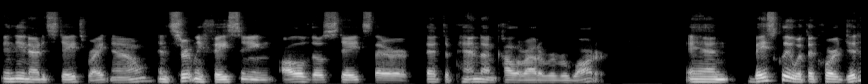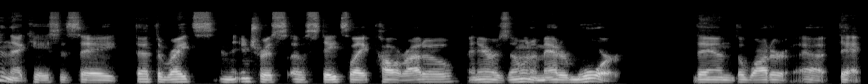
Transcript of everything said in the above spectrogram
in the United States right now, and certainly facing all of those states that are that depend on Colorado River water. And basically, what the court did in that case is say that the rights and the interests of states like Colorado and Arizona matter more than the water, uh, the,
